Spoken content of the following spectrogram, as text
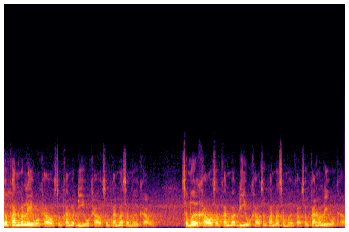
สำคัญว่าเลวกว่าเขาสำคัญว่าดีกว่าเขาสำคัญว่าเสมอเขา เสมอเขาสำคัญว่าดีกว่าเขาสำคัญว่าเสมอเขาสำคัญว่าเลวกว่าเขา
